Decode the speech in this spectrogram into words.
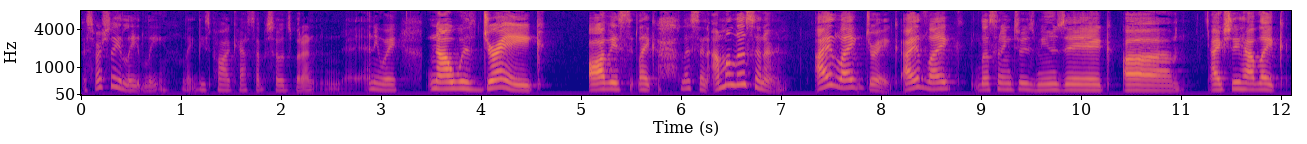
especially lately, like these podcast episodes, but anyway, now with Drake, obviously like listen, I'm a listener. I like Drake. I like listening to his music. Um I actually have like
